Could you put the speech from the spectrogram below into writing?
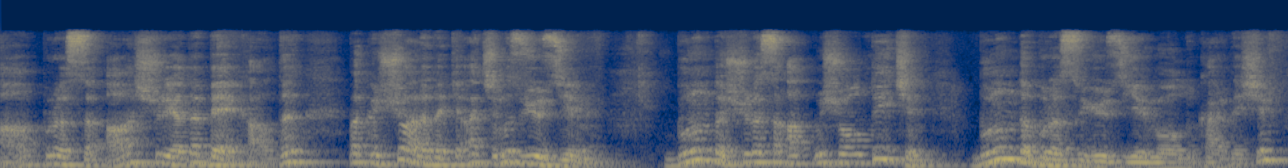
A, burası A, şuraya da B kaldı. Bakın şu aradaki açımız 120. Bunun da şurası 60 olduğu için bunun da burası 120 oldu kardeşim.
